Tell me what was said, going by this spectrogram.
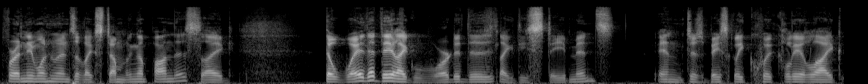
For anyone who ends up like stumbling upon this, like the way that they like worded this, like these statements, and just basically quickly like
